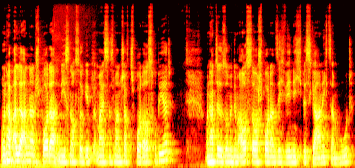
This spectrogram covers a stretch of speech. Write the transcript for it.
und habe alle anderen Sportarten, die es noch so gibt, meistens Mannschaftssport ausprobiert und hatte so mit dem Ausdauersport an sich wenig bis gar nichts am Hut.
